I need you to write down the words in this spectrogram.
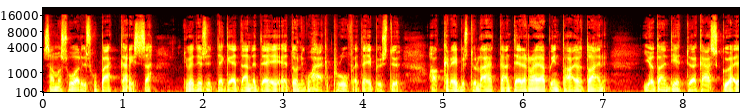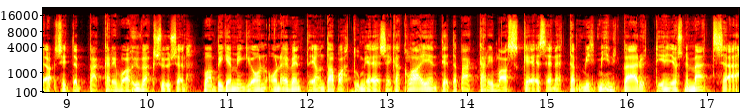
sama suoritus kuin päkkärissä, joka tietysti tekee tämän, että, ei, että on niin hack-proof, että ei pysty, hakkeri ei pysty lähettämään teidän rajapintaan jotain jotain tiettyä käskyä ja sitten päkkäri vaan hyväksyy sen, vaan pikemminkin on, on eventtejä, on tapahtumia ja sekä klientti että päkkäri laskee sen, että mi, mihin nyt päädyttiin ja jos ne mätsää,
